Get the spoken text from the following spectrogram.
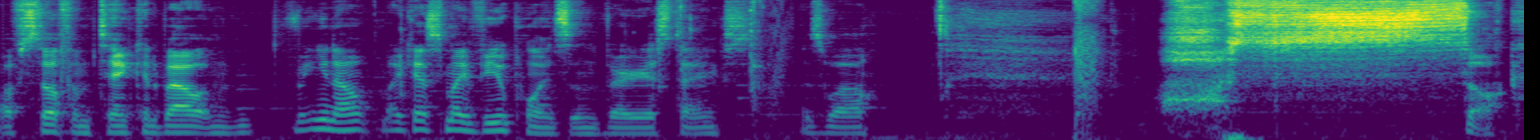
Of stuff I'm thinking about and, you know, I guess my viewpoints on various things as well. Oh, suck.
